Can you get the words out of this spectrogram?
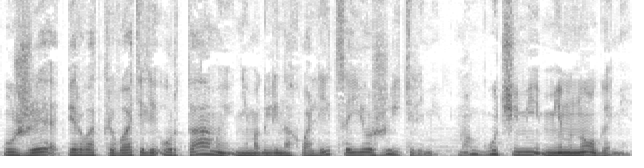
Уже первооткрыватели Уртамы не могли нахвалиться ее жителями, могучими мемногами.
